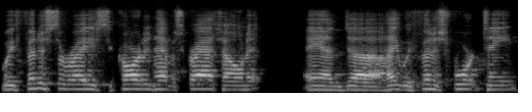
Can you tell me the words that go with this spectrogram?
we finished the race. The car didn't have a scratch on it, and uh, hey, we finished 14th.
